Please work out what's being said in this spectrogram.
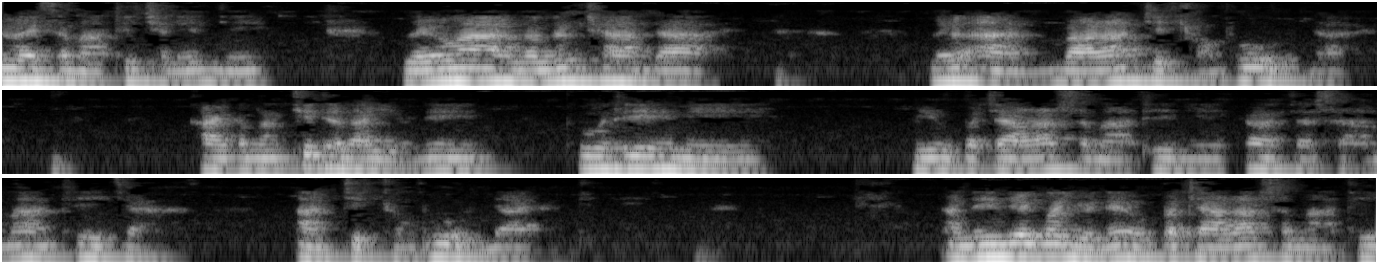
ด้วยสมาธิชนิดนี้ หรือว่าระลึกชาติได้ หรืออ่านบาลจิตของผู้อื่นได้ ใครกำลังคิดอะไรอยู่นี่ ผู้ที่มีมีอุปจารสมาธินี้ก็จะสามารถที่จะอ่านจิตของผู้อื่นได้ทันทีอันนี้เรียกว่าอยู่ในอุปจารสมาธิ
